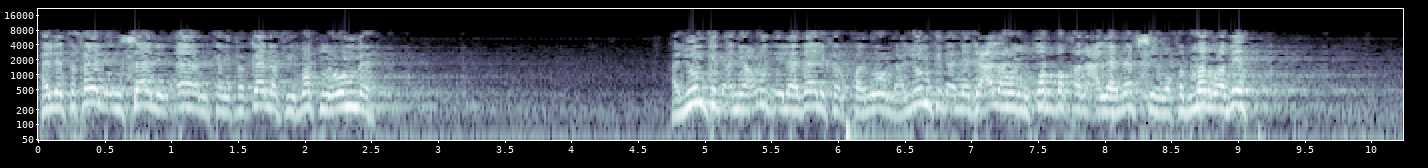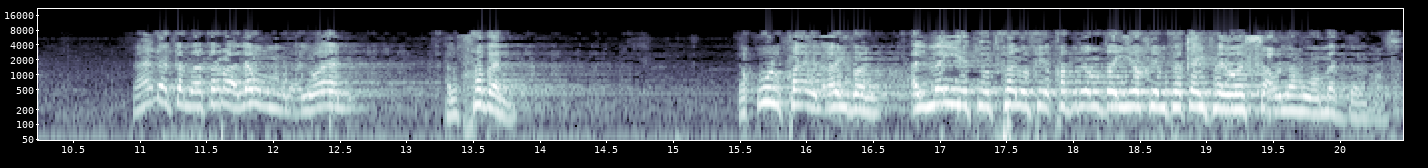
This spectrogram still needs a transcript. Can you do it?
هل يتخيل الإنسان الآن كيف كان في بطن أمه؟ هل يمكن أن يعود إلى ذلك القانون؟ هل يمكن أن يجعله مطبقا على نفسه وقد مر به؟ فهذا كما ترى لون من ألوان الخبل. يقول قائل أيضا الميت يدفن في قبر ضيق فكيف يوسع له مد البصر؟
